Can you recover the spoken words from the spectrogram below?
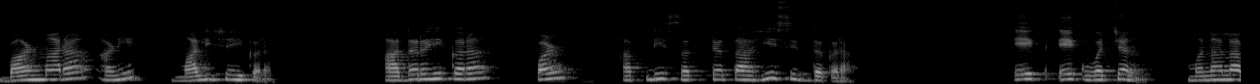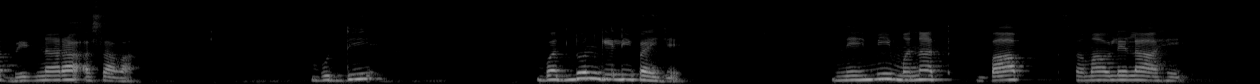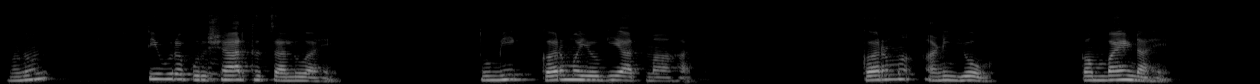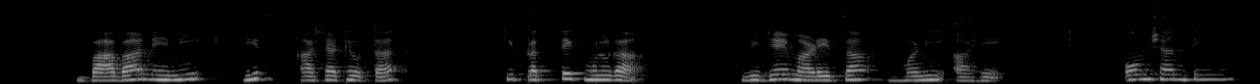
बाण मारा आणि मालिशही करा. आदरही करा पण आपली सत्यताही सिद्ध करा. एक एक वचन मनाला भिडणारा असावा. बुद्धी बदलून गेली पाहिजे. नेहमी मनात बाप समावलेला आहे म्हणून तीव्र पुरुषार्थ चालू आहे. तुम्ही कर्मयोगी आत्मा आहात. कर्म आणि योग कंबाईंड आहे. बाबा नेहमी हीच आशा ठेवतात की प्रत्येक मुलगा विजय माळेचा मणी आहे. ओम शांती.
